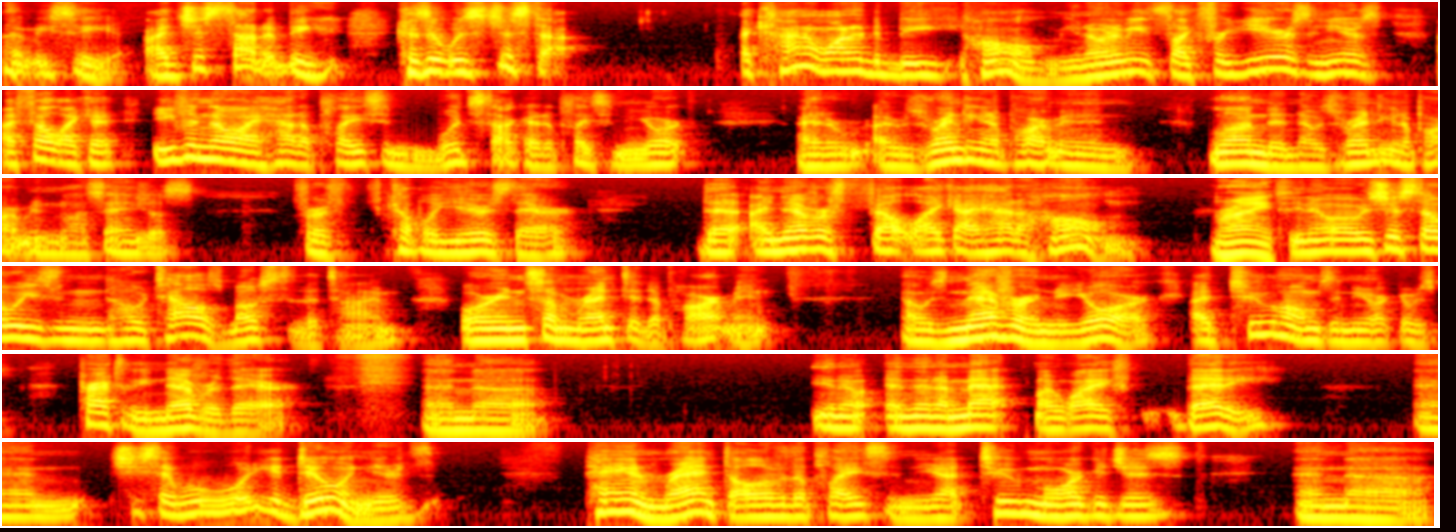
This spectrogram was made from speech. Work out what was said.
let me see. I just thought it'd be because it was just uh, I kind of wanted to be home. You know what I mean? It's like for years and years, I felt like I, even though I had a place in Woodstock, I had a place in New York. I had a, I was renting an apartment in London. I was renting an apartment in Los Angeles for a couple years there. That I never felt like I had a home. Right. You know, I was just always in hotels most of the time or in some rented apartment. I was never in New York. I had two homes in New York. I was practically never there. And, uh, you know, and then I met my wife, Betty, and she said, Well, what are you doing? You're paying rent all over the place and you got two mortgages. And, uh,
